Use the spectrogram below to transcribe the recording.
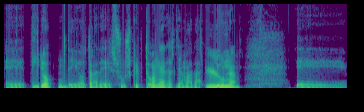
eh, tiró de otra de sus criptomonedas llamada Luna, eh,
